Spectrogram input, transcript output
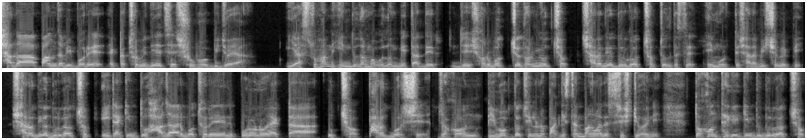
সাদা পাঞ্জাবি পরে একটা ছবি দিয়েছে, শুভ বিজয়া। ইয়াস রোহান হিন্দু ধর্মাবলম্বী, তাদের যে সর্বোচ্চ ধর্মীয় উৎসব শারদীয় দুর্গা উৎসব চলতেছে এই মুহূর্তে সারা বিশ্বব্যাপী। শারদীয় দুর্গা উৎসব এইটা কিন্তু হাজার বছরের পুরনো একটা উৎসব ভারতবর্ষে। যখন বিভক্ত ছিল না পাকিস্তান বাংলাদেশ সৃষ্টি হয়নি তখন থেকে কিন্তু দুর্গা উৎসব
